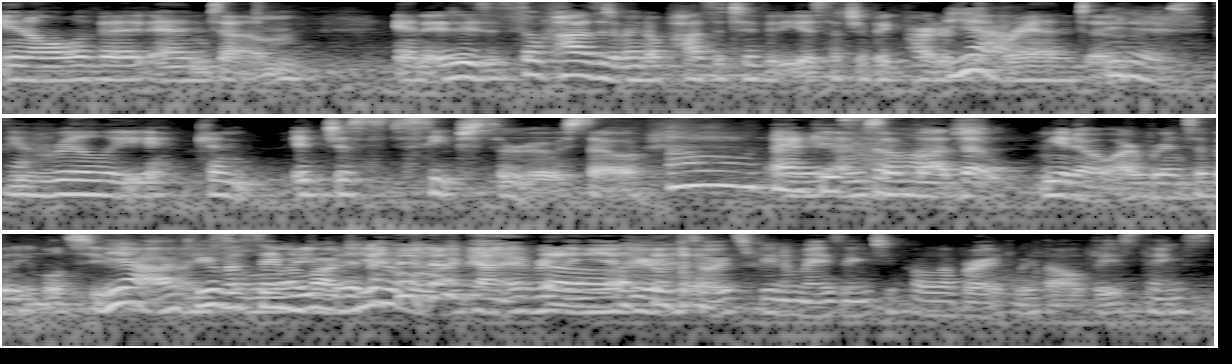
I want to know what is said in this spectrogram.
in all of it and um and it is it's so positive I know positivity is such a big part of your brand and it is, you really can it just seeps through so Oh, thank I, you I'm so so, glad that you know our brands have been able to Yeah, I feel the same about you, like on everything you do. Oh. So it's been amazing to collaborate with all these things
